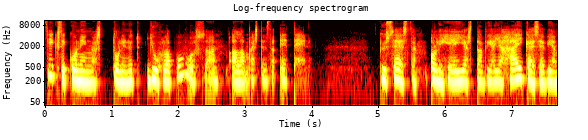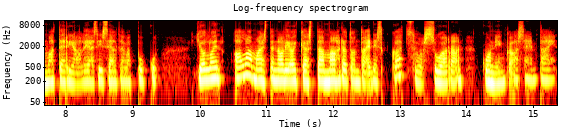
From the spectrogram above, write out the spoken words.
siksi kuningas tuli nyt juhlapuvussaan alamaistensa eteen. Kyseessä oli heijastavia ja häikäiseviä materiaaleja sisältävä puku, jolloin alamaisten oli oikeastaan mahdotonta edes katsoa suoraan kuninkaaseen päin.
